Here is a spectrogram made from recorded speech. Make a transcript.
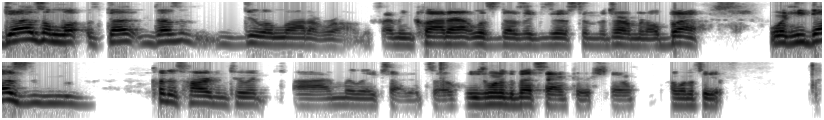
does a lot does, doesn't do a lot of wrongs. I mean, Cloud Atlas does exist in the terminal, but when he does put his heart into it, I'm really excited. So he's one of the best actors. So I want to see it.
